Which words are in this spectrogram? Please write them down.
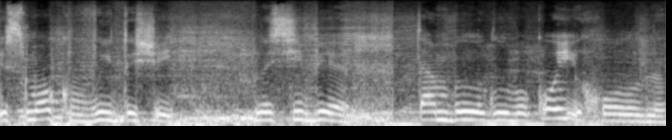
и смог вытащить на себе. Там было глубоко и холодно.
